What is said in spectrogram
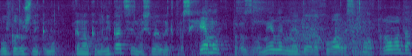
Був порушений кому- канал комунікації, знайшли електросхему, прозвонили, не дорахувалися одного провода,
